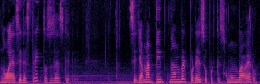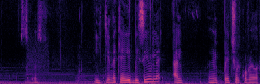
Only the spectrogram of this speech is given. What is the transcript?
no voy a decir estrictos, o sea, es que se llama bib number por eso, porque es como un babero. y tiene que ir visible en el pecho del corredor.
